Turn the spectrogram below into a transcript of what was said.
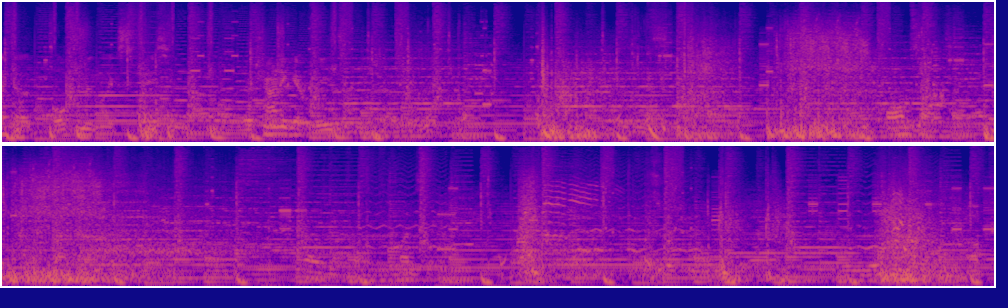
Like an ultimate like spacing battle. They're trying to get reads on each other. Oh, I'm sorry. sorry. I didn't mean to say that. That was my fault. Let's see. Let's switch around and do that. Up.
